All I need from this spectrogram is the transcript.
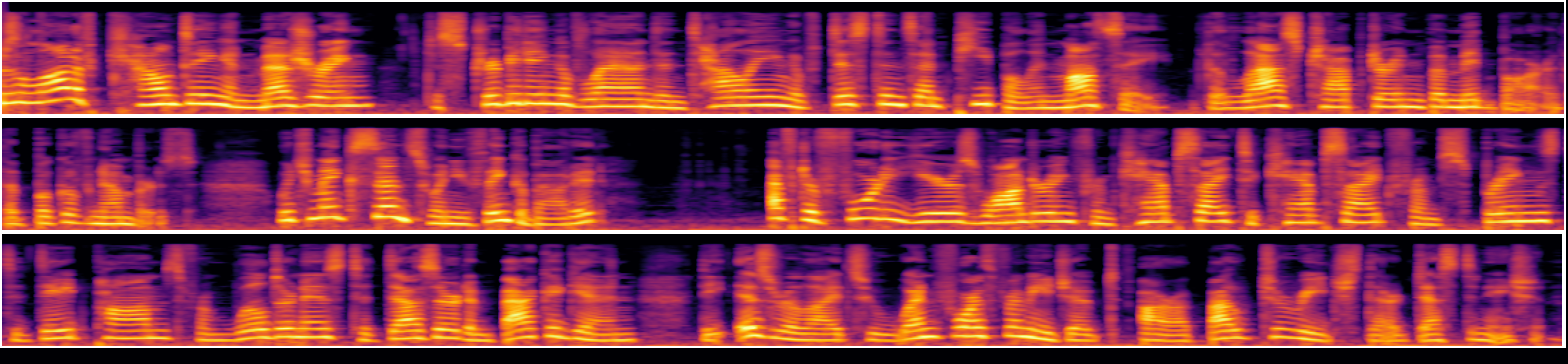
There's a lot of counting and measuring, distributing of land and tallying of distance and people in Masei, the last chapter in Bamidbar, the book of Numbers, which makes sense when you think about it. After 40 years wandering from campsite to campsite, from springs to date palms, from wilderness to desert and back again, the Israelites who went forth from Egypt are about to reach their destination.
